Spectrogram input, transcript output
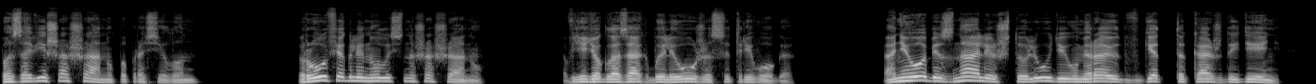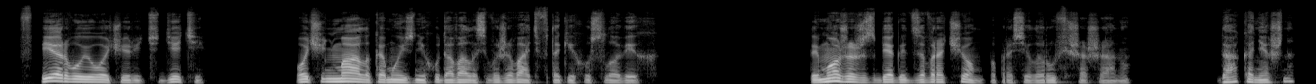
«Позови Шашану», — попросил он. Руфь оглянулась на Шашану. В ее глазах были ужас и тревога. Они обе знали, что люди умирают в гетто каждый день, в первую очередь дети. Очень мало кому из них удавалось выживать в таких условиях. «Ты можешь сбегать за врачом?» — попросила Руфь Шашану. «Да, конечно.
